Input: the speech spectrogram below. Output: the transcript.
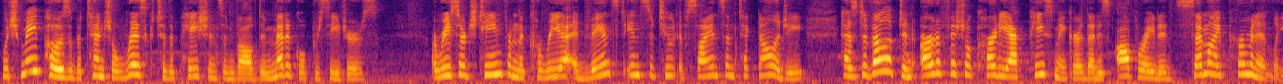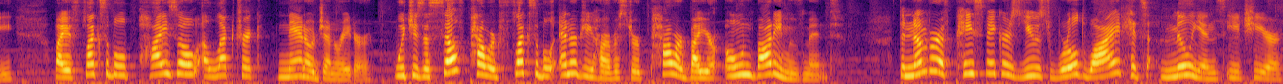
which may pose a potential risk to the patients involved in medical procedures. A research team from the Korea Advanced Institute of Science and Technology has developed an artificial cardiac pacemaker that is operated semi-permanently by a flexible piezoelectric nanogenerator, which is a self-powered flexible energy harvester powered by your own body movement. The number of pacemakers used worldwide hits millions each year,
